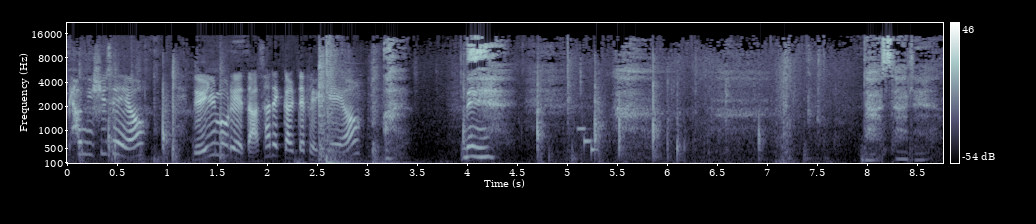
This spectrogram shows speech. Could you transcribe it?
편히 쉬세요. 내일 모레 나사렛 갈 때 뵐게요. 네. 나사렛.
